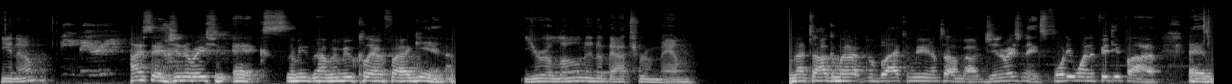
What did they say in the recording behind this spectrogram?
you know? to married. I said Generation X. Let me let me clarify again. You're alone in a bathroom, ma'am. I'm not talking about the black community. I'm talking about Generation X, 41 to 55. As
